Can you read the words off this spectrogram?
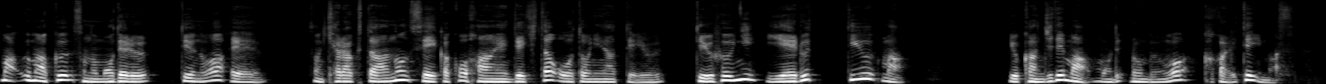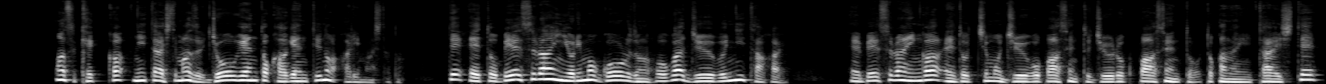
まあ、うまくそのモデルっていうのは、えー、そのキャラクターの性格を反映できた応答になっているっていうふうに言えるっていう、まあ、いう感じで、まあ、論文を書かれています。まず結果に対してまず上限と下限っていうのがありましたと。で、えっ、と、ベースラインよりもゴールドの方が十分に高い。ベースラインが、どっちも15%、16%とかに対して、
